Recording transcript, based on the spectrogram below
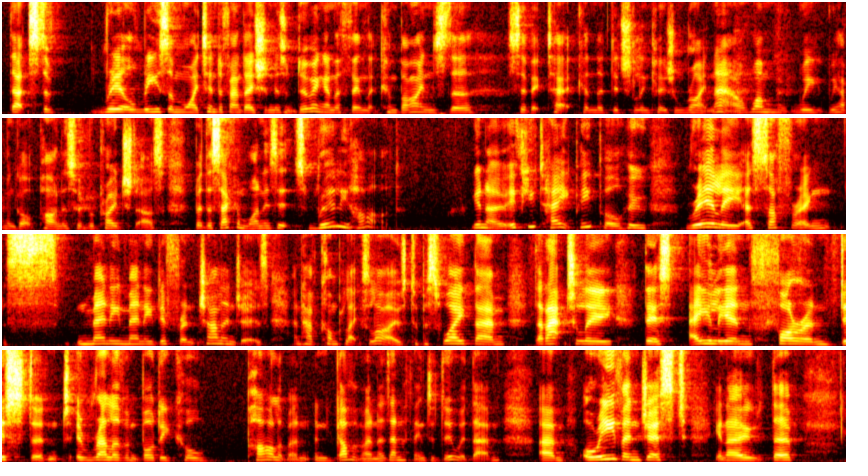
that's the real reason why Tinder Foundation isn't doing anything that combines the civic tech and the digital inclusion right now. One, we, we haven't got partners who have approached us, but the second one is it's really hard. You know, if you take people who really are suffering many, many different challenges and have complex lives, to persuade them that actually this alien, foreign, distant, irrelevant body called parliament and government has anything to do with them. Um, or even just, you know, the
